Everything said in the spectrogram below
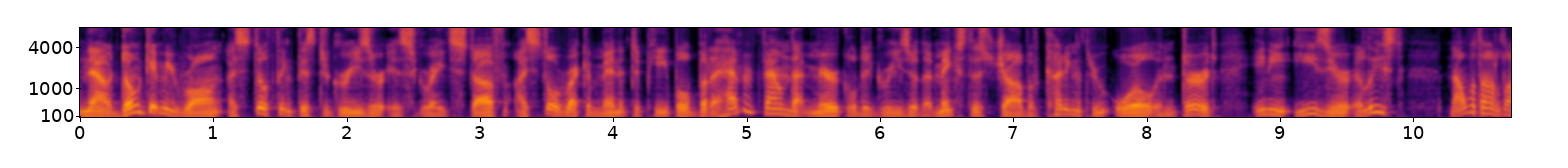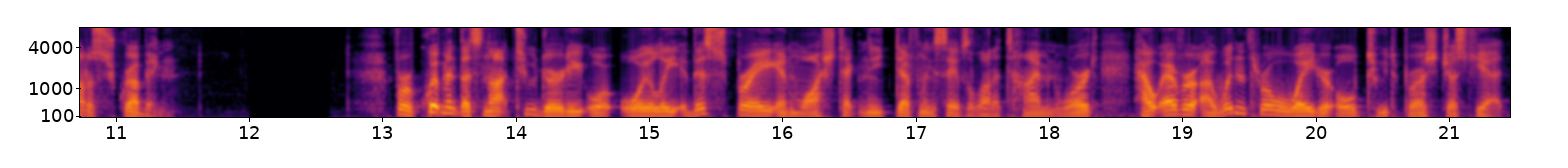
Now, don't get me wrong, I still think this degreaser is great stuff. I still recommend it to people, but I haven't found that miracle degreaser that makes this job of cutting through oil and dirt any easier, at least not without a lot of scrubbing. For equipment that's not too dirty or oily, this spray and wash technique definitely saves a lot of time and work. However, I wouldn't throw away your old toothbrush just yet.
